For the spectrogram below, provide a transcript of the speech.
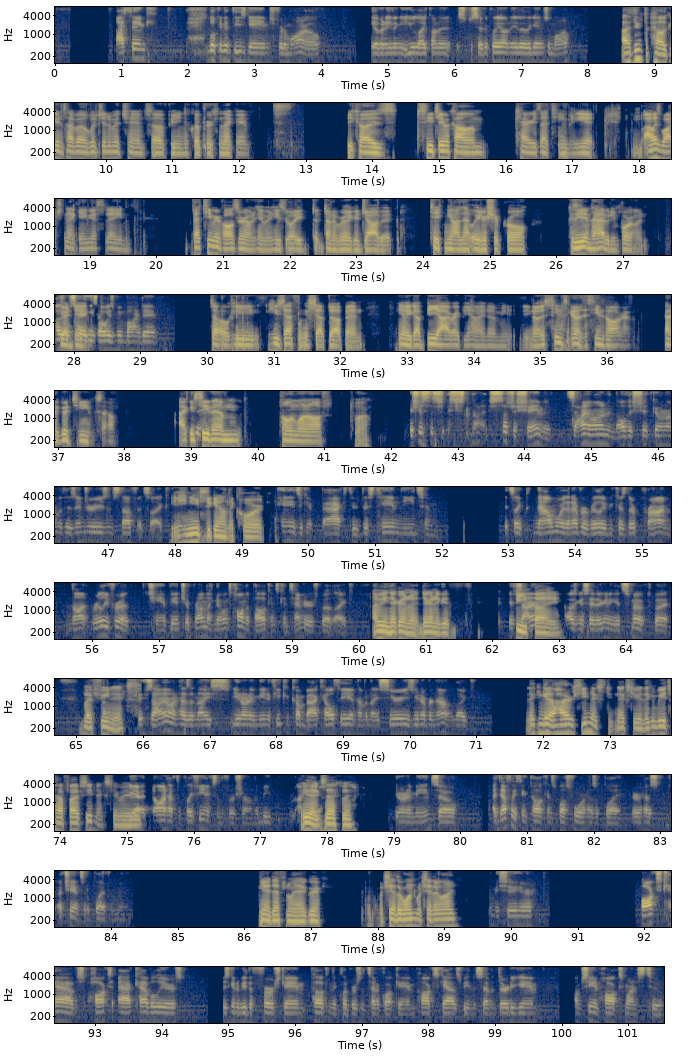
I think looking at these games for tomorrow, You have anything that you like on it specifically on either of the games tomorrow? I think the Pelicans have a legitimate chance of beating the Clippers in that game because CJ McCollum carries that team. And he, I was watching that game yesterday, and that team revolves around him, and he's really d- done a really good job at taking on that leadership role because he didn't have it in Portland. I was gonna say Dame. he's always been behind Dame. So he he's definitely stepped up, and you know you got Bi right behind him. You, you know this team's good. This team's all around got a good team, so I can see them pulling one off tomorrow. It's just it's just not it's such a shame that Zion and all this shit going on with his injuries and stuff. It's like He needs to get on the court. he needs to get back, dude. This team needs him. It's like now more than ever, really, because they're prime. Not really for a championship run. Like no one's calling the Pelicans contenders, but like I mean, they're gonna they're gonna get if beat Zion, by I was gonna say they're gonna get smoked, but by Phoenix. if Zion has a nice, you know what I mean. If he could come back healthy and have a nice series, you never know. Like They can get a higher seed next next year. They can be a top five seed next year, maybe. yeah, not have to play Phoenix in the first round. That'd be Yeah, exactly. You know what I mean? So I definitely think Pelicans plus four has a play or has a chance at a play for me. Yeah, definitely. I agree. What's the other one? What's the other line? Let me see here. Hawks Cavs. Hawks at Cavaliers is going to be the first game. Pelicans and Clippers the ten o'clock game. Hawks Cavs being the seven thirty game. I'm seeing Hawks minus two.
